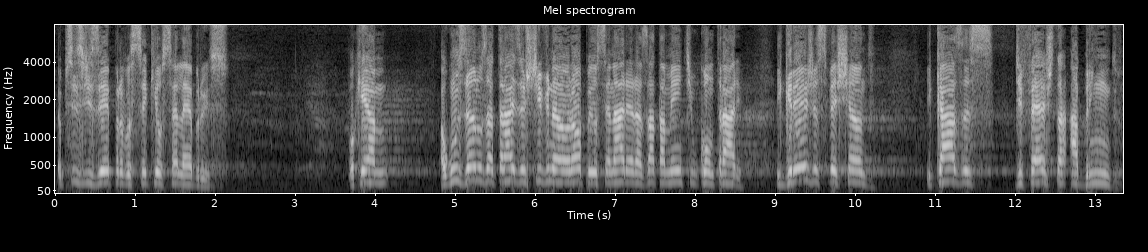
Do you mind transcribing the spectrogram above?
Eu preciso dizer para você que eu celebro isso, porque há alguns anos atrás eu estive na Europa e o cenário era exatamente o contrário: igrejas fechando e casas de festa abrindo.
